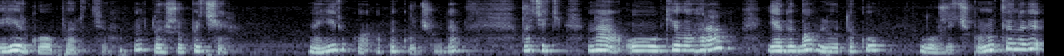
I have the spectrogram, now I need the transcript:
гіркого перцю. Ну, той, що пече. Не гіркого, а пекучого. Да? Значить, на у кілограм я добавлю таку ложечку. Ну, це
